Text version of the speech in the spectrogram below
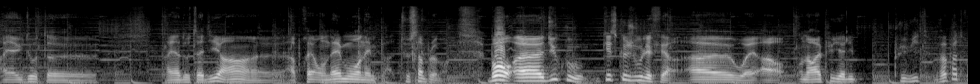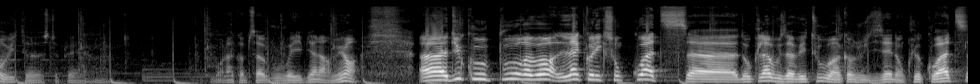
rien d'autre. Rien d'autre à dire. Hein, après, on aime ou on n'aime pas, tout simplement. Bon, du coup, qu'est-ce que je voulais faire? Ouais, alors, on aurait pu y aller plus vite. Va pas trop vite, s'il te plaît. Bon là, comme ça, vous voyez bien l'armure. du coup, pour avoir la collection Quartz, donc là, vous avez tout, comme je vous disais. Donc le Quartz,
